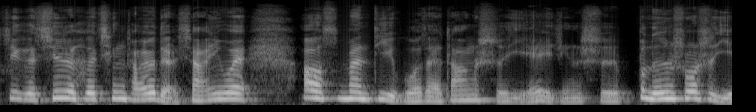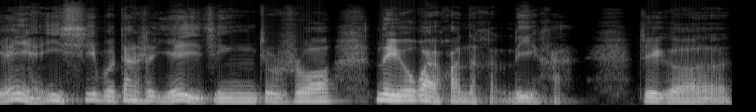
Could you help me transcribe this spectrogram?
这个其实和清朝有点像，因为奥斯曼帝国在当时也已经是不能说是奄奄一息吧，但是也已经就是说内忧外患的很厉害。这个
